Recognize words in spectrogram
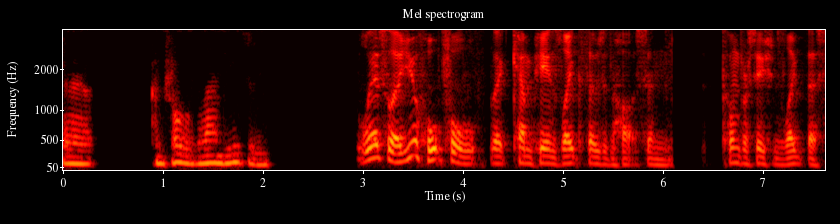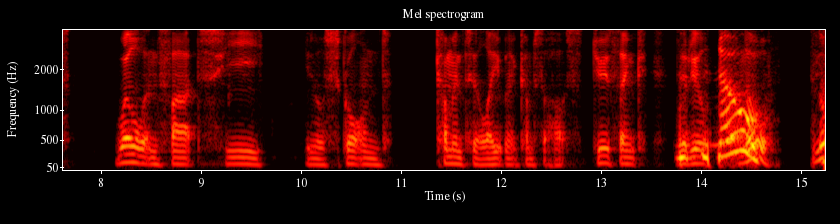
their control of the land easily. Lesley, are you hopeful that campaigns like Thousand Huts and conversations like this will, in fact, see you know Scotland come into light when it comes to huts? Do you think the real no, no,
